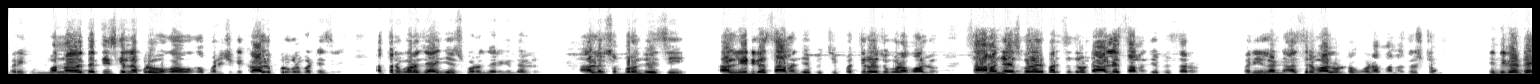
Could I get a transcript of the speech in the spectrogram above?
మరి మొన్న అయితే తీసుకెళ్ళినప్పుడు ఒక ఒక మనిషికి కాళ్ళు పురుగులు పట్టేసి అతను కూడా జాయిన్ చేసుకోవడం జరిగింది. వాళ్ళు వాళ్ళు శుభ్రం చేసి వాళ్ళు నీట్గా స్నానం చేపించి ప్రతిరోజు కూడా వాళ్ళు స్నానం చేసుకోలేని పరిస్థితులు ఉంటే వాళ్ళే స్నానం చేపిస్తారు. మరి ఇలాంటి ఆశ్రమాలు ఉండటం కూడా మన అదృష్టం. ఎందుకంటే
